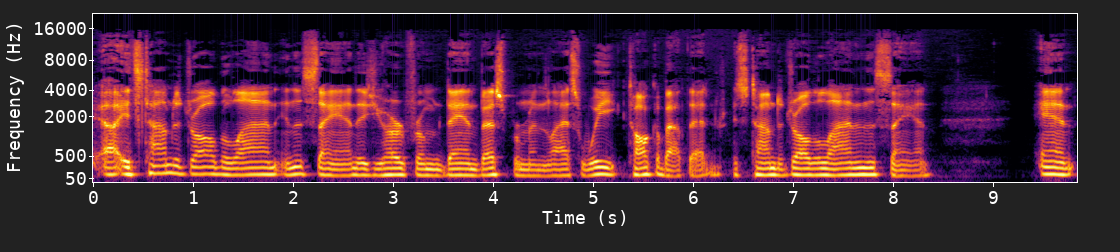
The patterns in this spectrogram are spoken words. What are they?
Uh, it's time to draw the line in the sand, as you heard from Dan Vesperman last week talk about that. It's time to draw the line in the sand. And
